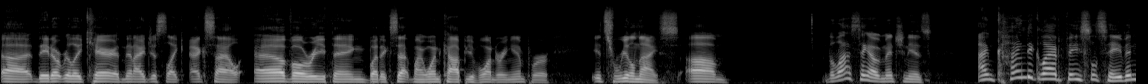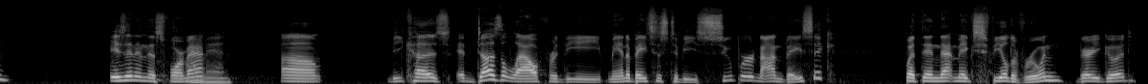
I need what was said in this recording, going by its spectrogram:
Uh, they don't really care, and then I just like exile everything, but except my one copy of Wandering Emperor. It's real nice. Um, the last thing I would mention is I'm kind of glad Faceless Haven isn't in this Oh, format man. um, because it does allow for the mana bases to be super non-basic, but then that makes Field of Ruin very good,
